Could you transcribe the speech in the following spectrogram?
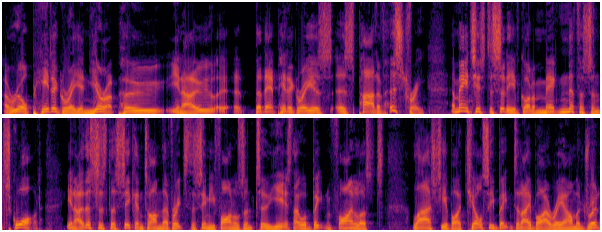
a real pedigree in Europe who, you know, but that pedigree is, is part of history. And Manchester City have got a magnificent squad. You know, this is the second time they've reached the semi finals in two years. They were beaten finalists last year by Chelsea, beaten today by Real Madrid.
